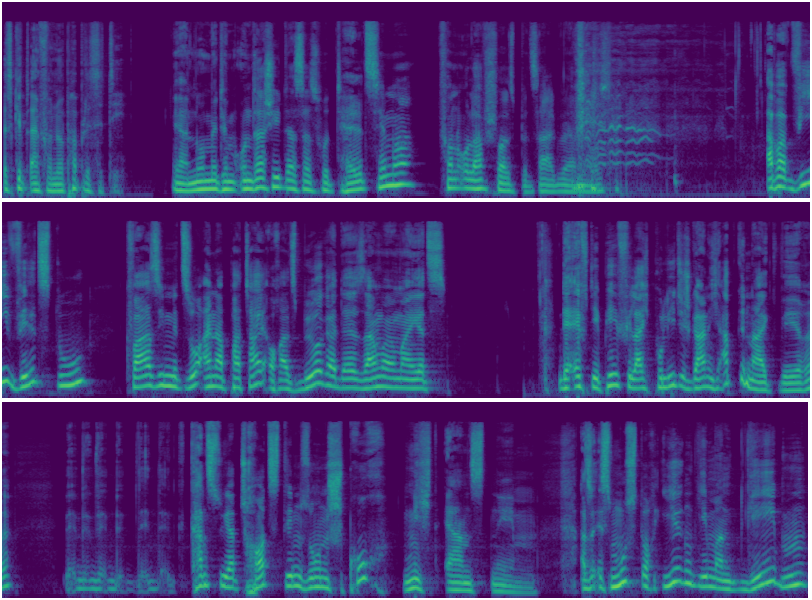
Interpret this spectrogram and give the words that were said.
es gibt einfach nur Publicity. Ja, nur mit dem Unterschied, dass das Hotelzimmer von Olaf Scholz bezahlt werden muss. Aber wie willst du quasi mit so einer Partei, auch als Bürger, der, sagen wir mal jetzt, der FDP vielleicht politisch gar nicht abgeneigt wäre, kannst du ja trotzdem so einen Spruch nicht ernst nehmen. Also es muss doch irgendjemand geben,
